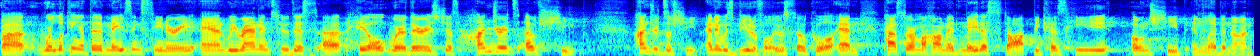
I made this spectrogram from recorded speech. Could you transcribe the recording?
uh, were looking at the amazing scenery, and we ran into this uh, hill where there is just hundreds of sheep hundreds of sheep, and it was beautiful. It was so cool. And Pastor Muhammad made us stop because he owns sheep in Lebanon.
